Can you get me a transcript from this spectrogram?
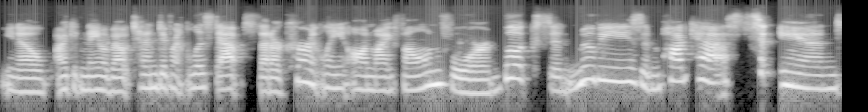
you know, I could name about 10 different list apps that are currently on my phone for books and movies and podcasts and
